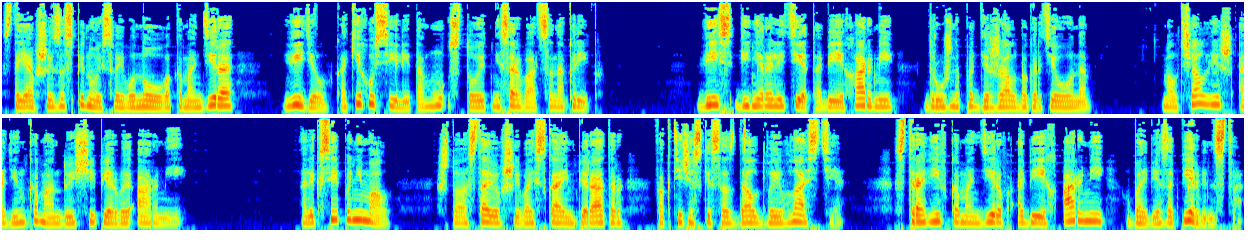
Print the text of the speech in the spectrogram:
стоявший за спиной своего нового командира, видел, каких усилий тому стоит не сорваться на крик. Весь генералитет обеих армий дружно поддержал Багратиона. Молчал лишь один командующий первой армией. Алексей понимал, что оставивший войска император фактически создал двоевластие, стравив командиров обеих армий в борьбе за первенство.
